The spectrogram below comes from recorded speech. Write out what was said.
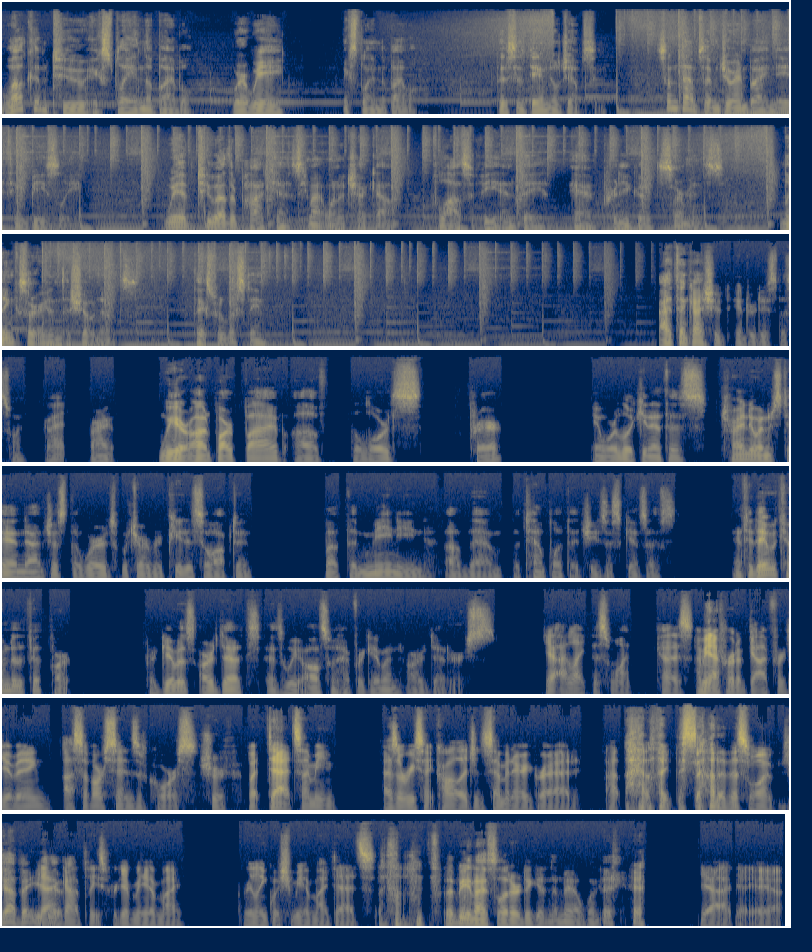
Welcome to Explain the Bible, where we explain the Bible. This is Daniel Jepson. Sometimes I'm joined by Nathan Beasley. We have two other podcasts you might want to check out Philosophy and Faith and Pretty Good Sermons. Links are in the show notes. Thanks for listening. I think I should introduce this one. Go ahead. All right. We are on part five of the Lord's Prayer. And we're looking at this, trying to understand not just the words which are repeated so often, but the meaning of them, the template that Jesus gives us. And today we come to the fifth part Forgive us our debts as we also have forgiven our debtors. Yeah, I like this one because, I mean, I've heard of God forgiving us of our sins, of course, Sure. but debts, I mean, as a recent college and seminary grad, I, I like the sound of this one. Yeah, I bet you yeah, do. God, please forgive me of my, relinquish me of my debts. That'd be a nice letter to get in the mail. Wouldn't it? yeah, yeah, yeah,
